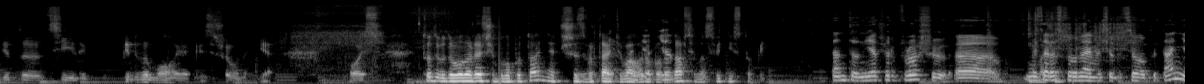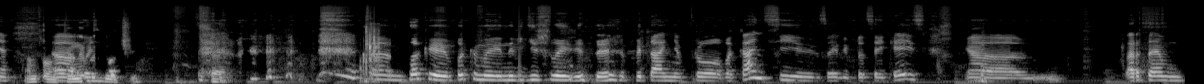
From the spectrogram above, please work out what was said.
під е, цілі, під вимоги якісь, що у них є. Ось. Тут доволі речі було питання, чи звертають увагу я- на освітній ступінь. Антон, я перепрошую. е, Ми зараз повернемося до цього питання. Антон, А, ти не ось- ведучий. Це Е, Поки, поки ми не відійшли від е, питання про вакансії, взагалі про цей кейс. е, Артем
